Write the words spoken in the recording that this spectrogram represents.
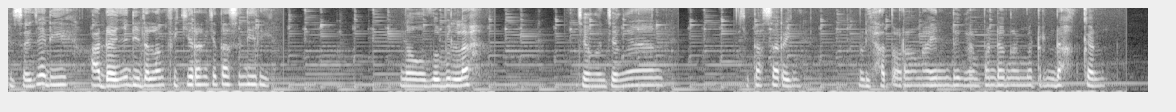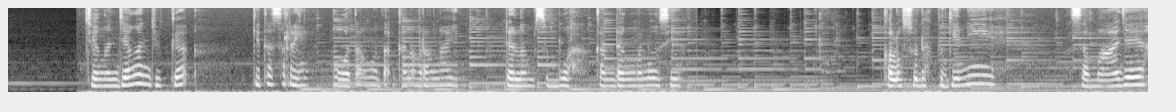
bisa jadi adanya di dalam pikiran kita sendiri. Naudzubillah jangan-jangan kita sering melihat orang lain dengan pandangan merendahkan. Jangan-jangan juga kita sering mengotak-ngotakkan orang lain dalam sebuah kandang manusia kalau sudah begini sama aja ya.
